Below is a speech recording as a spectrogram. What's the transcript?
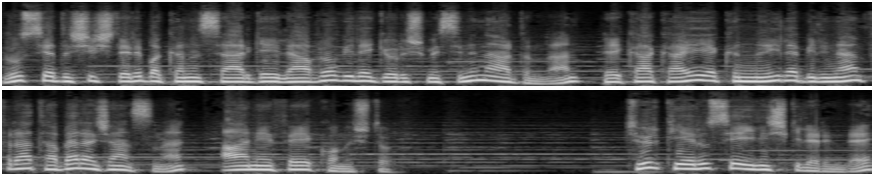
Rusya Dışişleri Bakanı Sergey Lavrov ile görüşmesinin ardından PKK'ya yakınlığıyla bilinen Fırat Haber Ajansı'na, ANF'ye konuştu. Türkiye-Rusya ilişkilerinde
